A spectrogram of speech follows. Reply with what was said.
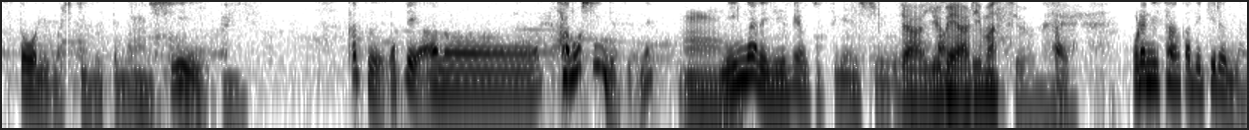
ストーリーも引きずってますし、かつやっぱり、あのー楽しいんですよね、うん。みんなで夢を実現しよういや、夢ありますよね。はい。これに参加できるんだ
